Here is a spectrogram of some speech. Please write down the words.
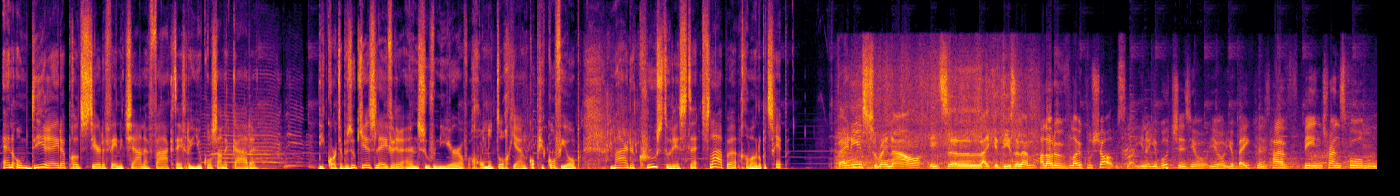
En om die reden protesteerden Venetianen vaak tegen de joekels aan de kade. Die korte bezoekjes leveren een souvenir of een gondeltochtje, een kopje koffie op. Maar de cruise-toeristen slapen gewoon op het schip. Venice right now is uh, like a Disneyland. A lot of local shops, like you know your butchers, your your, your bakers, have been transformed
